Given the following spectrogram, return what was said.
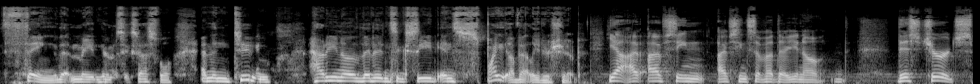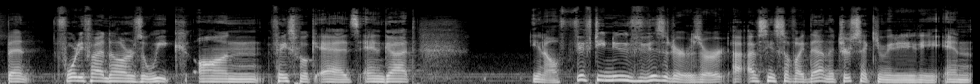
thing that made them successful. And then two, how do you know they didn't succeed in spite of that leadership? Yeah, I, have seen I've seen stuff out there. You know, this church spent forty five dollars a week on Facebook ads and got you know 50 new visitors or i've seen stuff like that in the church tech community and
